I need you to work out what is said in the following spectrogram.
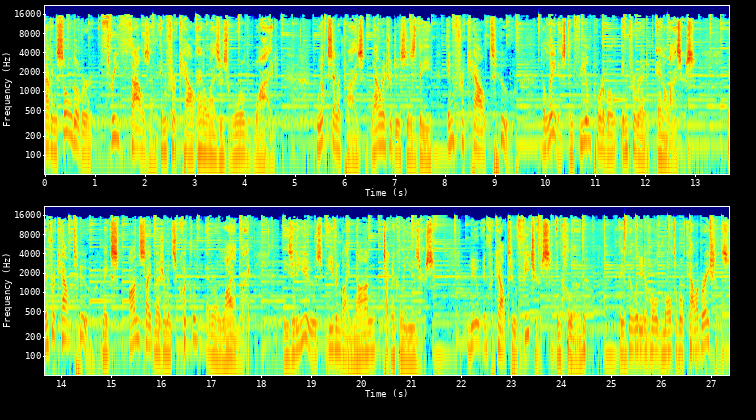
Having sold over 3,000 InfraCal analyzers worldwide, Wilks Enterprise now introduces the InfraCal 2, the latest in field portable infrared analyzers. InfraCal 2 makes on site measurements quickly and reliably, easy to use even by non technical users. New InfraCal 2 features include the ability to hold multiple calibrations,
